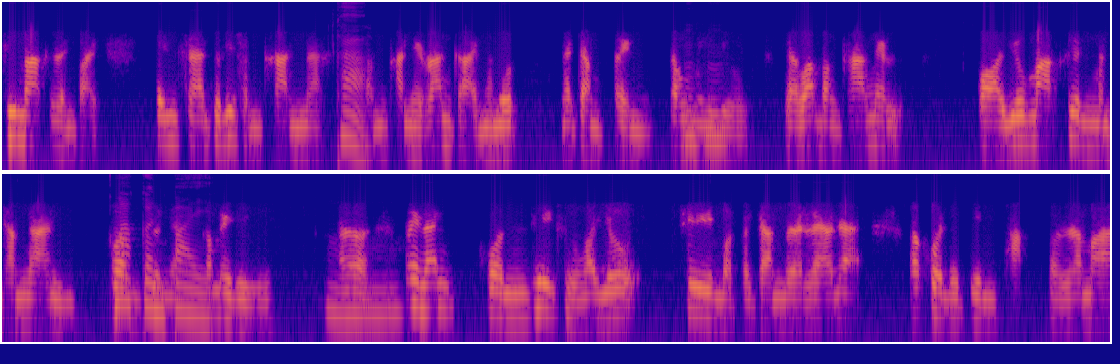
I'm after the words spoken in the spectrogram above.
ที่มากเกินไปเอนไซม์ตัวที่สำคัญนะค่ะสำคัญในร่างกายมนุษย์นะจำเป็นต้องมีอือฮึอยู่ แต่ว่าบางครั้งเนี่ยพออายุมากขึ้นมันทำงานเพิ่มขึ้นมากเกินไปเนี่ยก็ไม่ดีอ๋อเออเพราะฉะนั้นคนที่สูงอายุที่หมดประจำเดือนแล้วเนี่ย ก็ควรจะกินผักผลไม้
